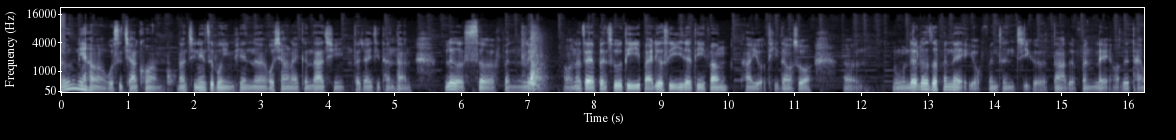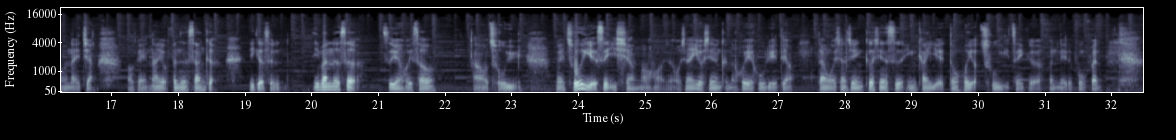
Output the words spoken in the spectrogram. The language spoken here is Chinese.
Hello，你好，我是嘉矿。那今天这部影片呢，我想要来跟大家请大家一起谈谈垃圾分类。哦，那在本书第一百六十一的地方，它有提到说，嗯，我们的垃圾分类有分成几个大的分类。哦，在台湾来讲，OK，那有分成三个，一个是一般垃圾、资源回收，然后厨余。哎，厨余也是一项哦，哈，我相信有些人可能会忽略掉，但我相信各县市应该也都会有厨余这个分类的部分。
